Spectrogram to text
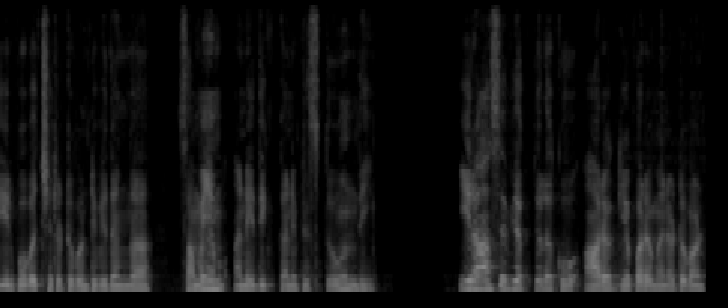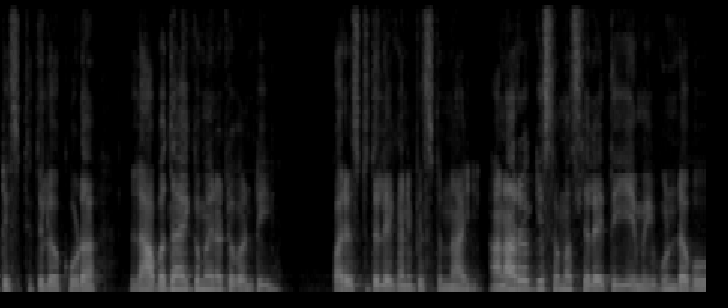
తీర్పు వచ్చేటటువంటి విధంగా సమయం అనేది కనిపిస్తూ ఉంది. ఈ రాశి వ్యక్తులకు ఆరోగ్యపరమైనటువంటి స్థితిలో కూడా లాభదాయకమైనటువంటి పరిస్థితులే కనిపిస్తున్నాయి. అనారోగ్య సమస్యలైతే ఏమీ ఉండవు.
